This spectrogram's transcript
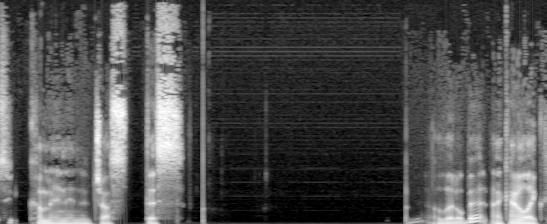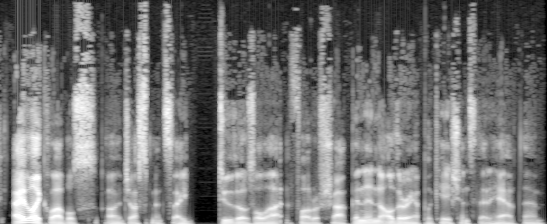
So you come in and adjust this a little bit. I kind of like, I like levels uh, adjustments. I do those a lot in Photoshop and in other applications that have them.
